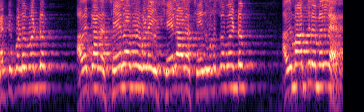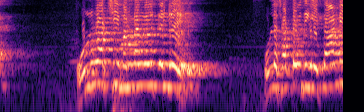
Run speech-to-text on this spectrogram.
கற்றுக்கொள்ள வேண்டும். அதற்கான செயலாளர்களை செயலாளர் செய்து கொடுக்க வேண்டும். அது மாத்திரமல்ல உள்ளூராட்சி மன்றங்களுக்கென்று உள்ள சட்ட விதிகளை தாண்டி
